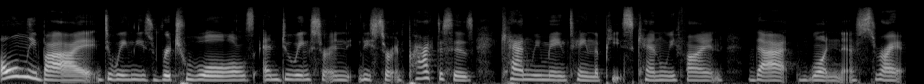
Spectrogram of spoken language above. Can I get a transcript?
only by doing these rituals and doing certain these certain practices can we maintain the peace can we find that oneness right?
